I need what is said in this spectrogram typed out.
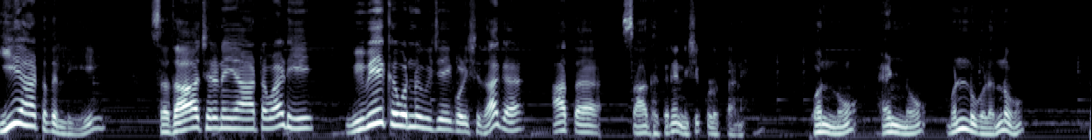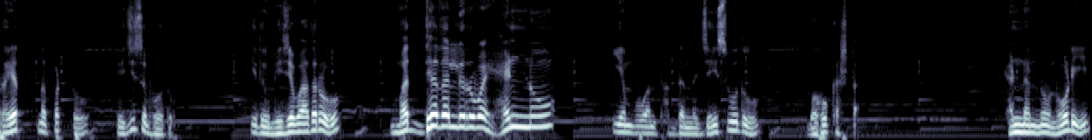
ಈ ಆಟದಲ್ಲಿ ಸದಾಚರಣೆಯ ಆಟವಾಡಿ ವಿವೇಕವನ್ನು ವಿಜಯಗೊಳಿಸಿದಾಗ ಆತ ಸಾಧಕನೇ ನಿಶಿಕೊಳ್ಳುತ್ತಾನೆ ಹೊನ್ನು, ಹೆಣ್ಣು, ಮಣ್ಣುಗಳನ್ನು ಪ್ರಯತ್ನಪಟ್ಟು ತ್ಯಜಿಸಬಹುದು. ಇದು ನಿಜವಾದರೂ ಮಧ್ಯದಲ್ಲಿರುವ ಹೆಣ್ಣು ಎಂಬುವಂಥದ್ದನ್ನು ಜಯಿಸುವುದು ಬಹು ಕಷ್ಟ. ಹೆಣ್ಣನ್ನು ನೋಡಿ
